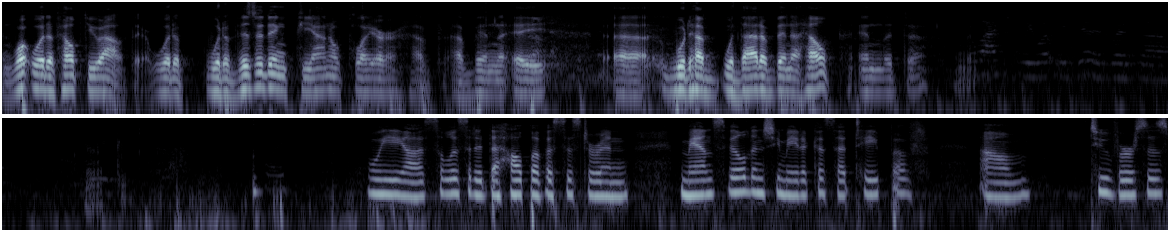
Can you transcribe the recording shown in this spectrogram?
And what would have helped you out there? Would a, would a visiting piano player have, have been a, uh, would, have, would that have been a help in that? Uh, Well, actually, what we did was. yeah, We uh, solicited the help of a sister in Mansfield, and she made a cassette tape of um, two verses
